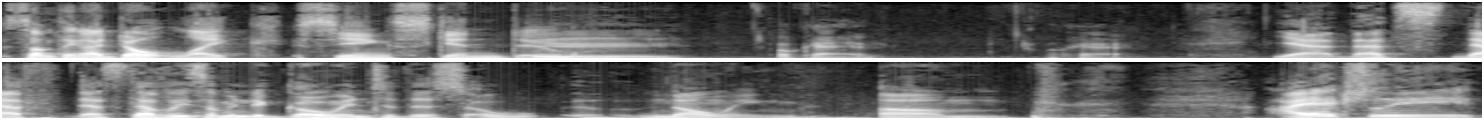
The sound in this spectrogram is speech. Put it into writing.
something I don't like seeing skin do. Mm. Okay. Okay. Yeah, that's def- that's definitely something to go into this uh, knowing. Um, I actually,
